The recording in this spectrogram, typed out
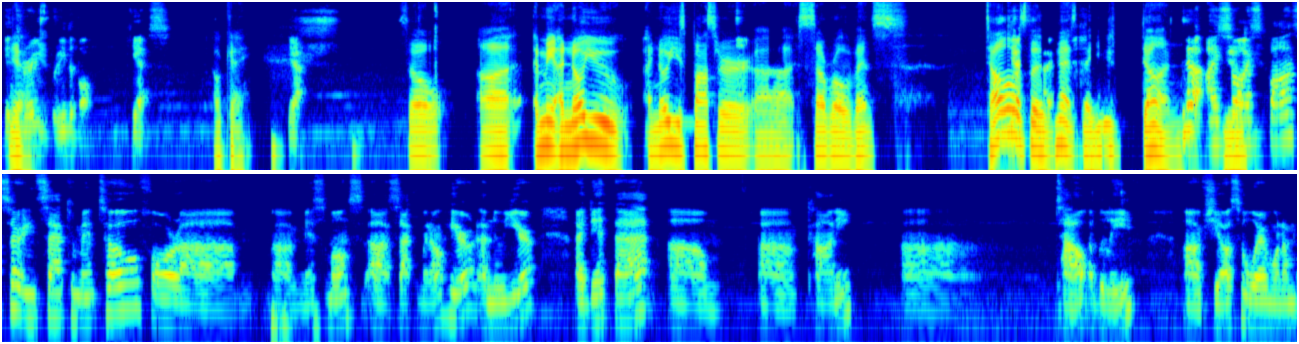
It's Yeah. very breathable. Yes. Okay. Yeah. So, uh, I mean, I know you. I know you sponsor uh, several events. Tell Yeah, us the I- events that you've done. Yeah, I so Yeah. I sponsor in Sacramento for um, uh, Miss Hmong's uh, Sacramento here a New Year. I did that. Um, uh, Connie uh, Tao, I believe. Uh, she also wear one of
